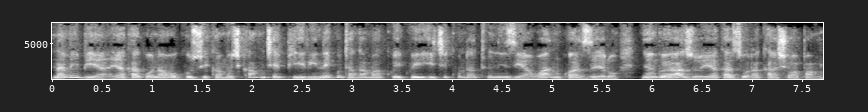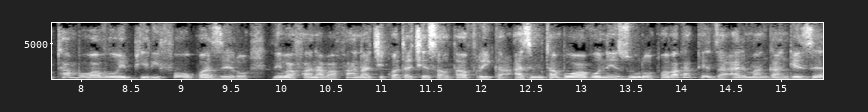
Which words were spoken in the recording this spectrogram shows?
Namibia yakagonawo kusvika muchikamu chepiri nekutanga makwikwi ichikunda tunisia 1 kwa0 nyange yazvo yakazorakashwa pamutambo wavo wepiri 4 kwa0 nevafana vafana chikwata chesouth africa. Asi mutambo wavo nezuro wavakapedza ari mangange 0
